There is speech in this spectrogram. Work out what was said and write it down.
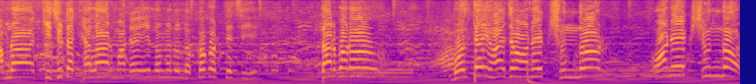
আমরা কিছুটা খেলার মাঠে এলোমেলো লক্ষ্য করতেছি। তারপরও বলতেই হয় যে অনেক সুন্দর অনেক সুন্দর।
